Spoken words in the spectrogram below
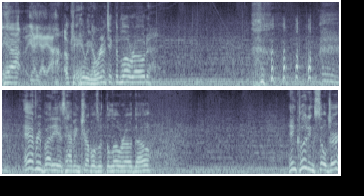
yeah, yeah, yeah, yeah. Okay, here we go. We're going to take the low road. Everybody is having troubles with the low road, though including Soldier.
